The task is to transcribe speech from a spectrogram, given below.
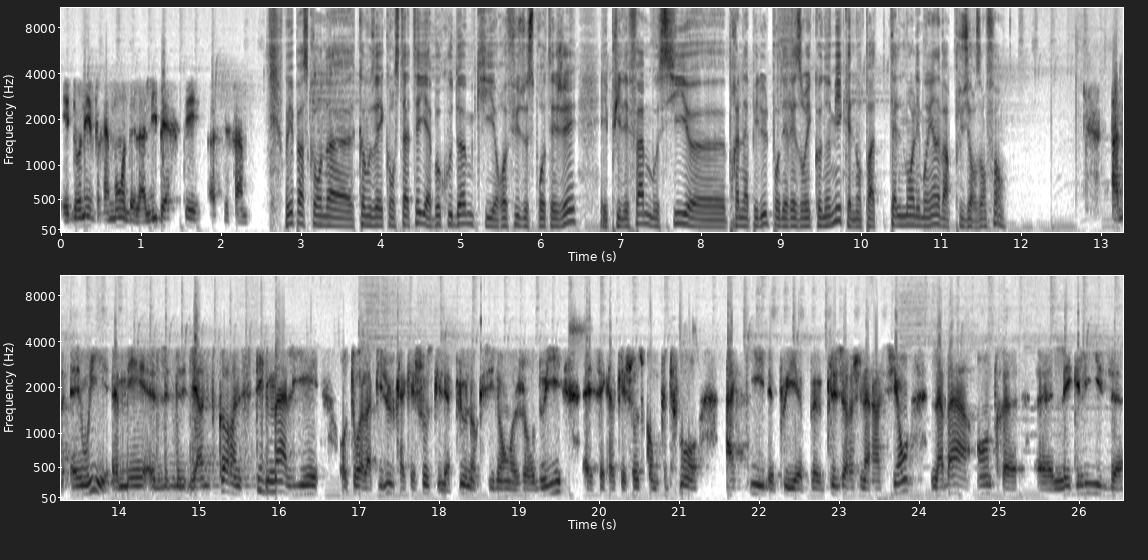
et donner vraiment de la liberté à ces femmes. Oui, parce qu'on a, comme vous avez constaté, il y a beaucoup d'hommes qui refusent de se protéger, et puis les femmes aussi prennent la pilule pour des raisons économiques. Elles n'ont pas tellement les moyens d'avoir plusieurs enfants. Ah, oui, mais il y a encore un stigma lié autour de la pilule, quelque chose qu'il n'y a plus en Occident aujourd'hui, c'est quelque chose complètement acquis depuis euh, plusieurs générations. Là-bas, entre euh, l'Église,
